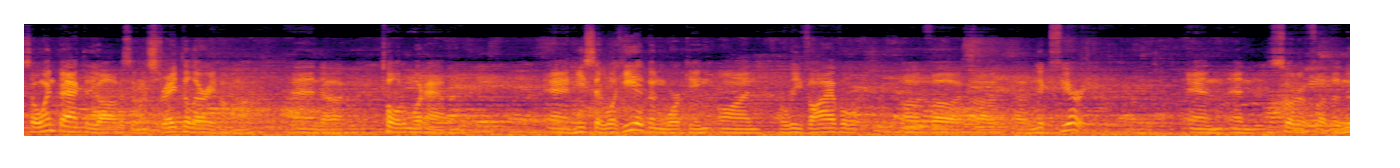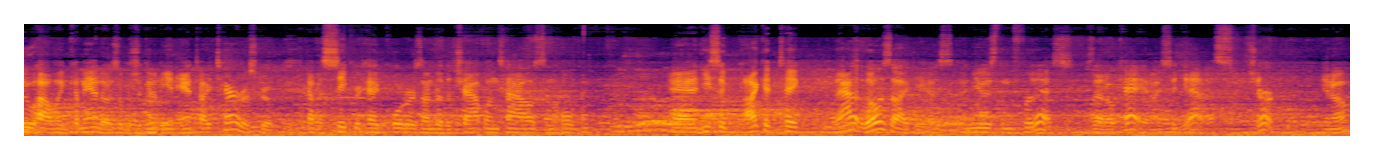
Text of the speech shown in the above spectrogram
So I went back to the office. I went straight to Larry Hama and uh, told him what happened. And he said, well, he had been working on a revival of uh, uh, uh, Nick Fury and and sort of uh, the new Howling Commandos, which is going to be an anti-terrorist group, have a secret headquarters under the chaplain's house and the whole thing. And he said, I could take that, those ideas and use them for this. Is that okay? And I said, yes, sure. You know.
